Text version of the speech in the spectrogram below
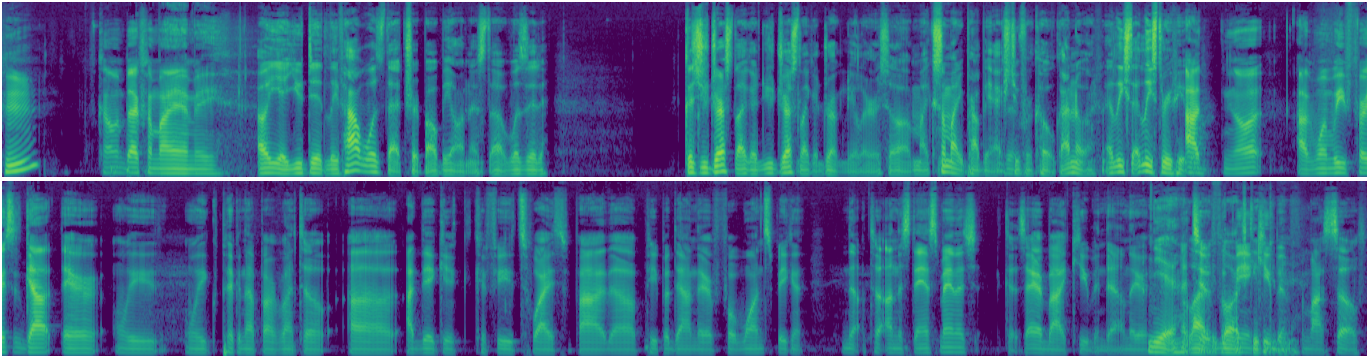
Hmm? Coming back from Miami, Oh yeah, you did leave. How was that trip? I'll be honest. Uh, was it? Because you dressed like a you dressed like a drug dealer, so I'm like somebody probably asked you for coke. I know at least at least three people. I you know what? I, when we first got there, we we picking up our rental. Uh, I did get confused twice by the people down there. For one, speaking no, to understand Spanish because everybody Cuban down there. Yeah, a and lot- two, for large being Cuban Cuban for myself.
